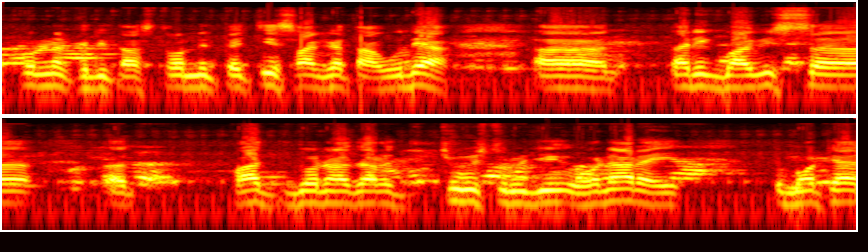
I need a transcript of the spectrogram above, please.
पूर्ण करीत असतो आणि त्याची सांगता उद्या तारीख बावीस पाच दोन हजार चोवीस रोजी होणार आहे. मोठ्या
